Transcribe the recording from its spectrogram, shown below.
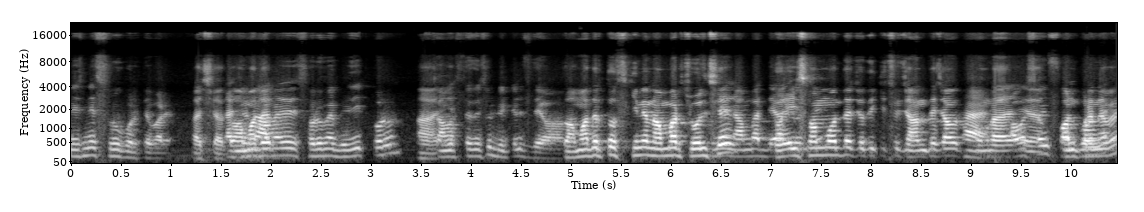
বিজনেস শুরু করতে পারে। আচ্ছা তো আমাদের শোরুমে ভিজিট করুন হ্যাঁ, সমস্ত কিছু ডিটেলস দেওয়া তো আমাদের তো স্ক্রিনে নাম্বার চলছে। নাম্বার দেওয়া এই সম্বন্ধে যদি কিছু জানতে চাও হ্যাঁ, তোমরা অবশ্যই ফোন করে নেবে।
